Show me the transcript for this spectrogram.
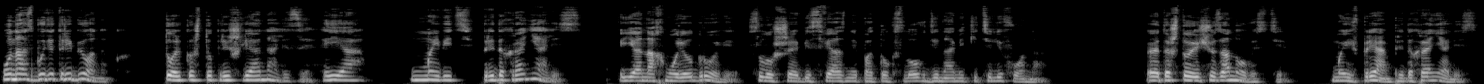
у нас будет ребенок. Только что пришли анализы. Я, мы ведь предохранялись. Я нахмурил брови, слушая бессвязный поток слов в динамике телефона. «Это что еще за новости? Мы и впрямь предохранялись.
